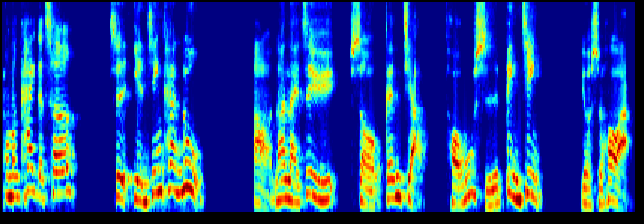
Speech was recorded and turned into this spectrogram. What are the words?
我们开个车是眼睛看路啊，那乃至于手跟脚同时并进。有时候啊，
